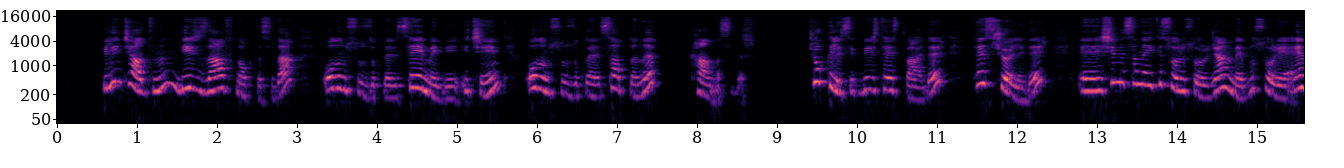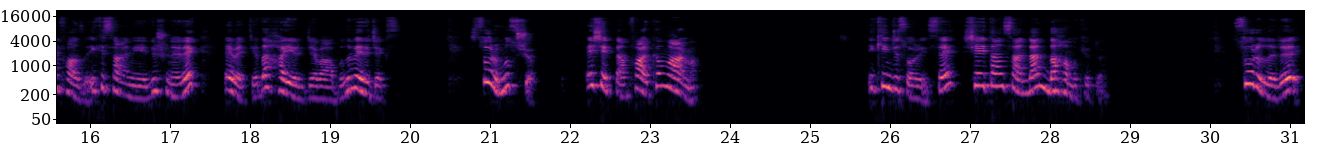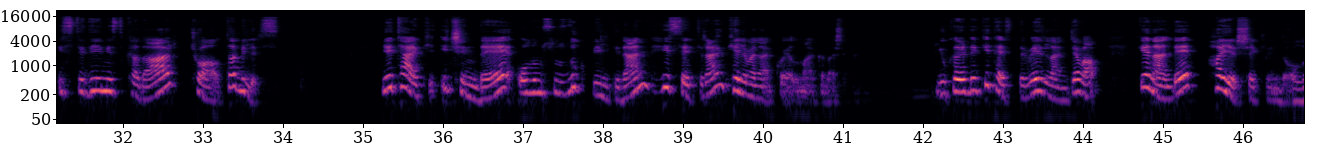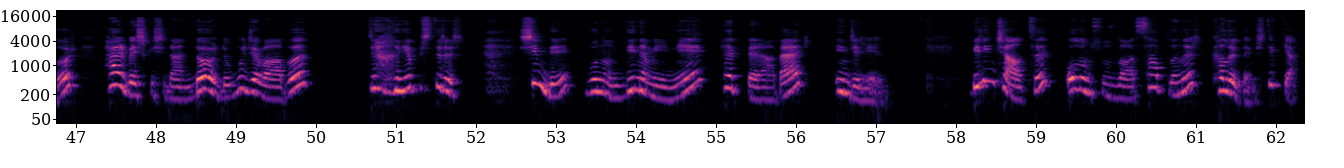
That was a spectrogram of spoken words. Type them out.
Bilinçaltının bir zaaf noktası da olumsuzlukları sevmediği için olumsuzluklara saplanıp kalmasıdır. Çok klasik bir test vardır. Test şöyledir. Ee, şimdi sana iki soru soracağım ve bu soruya en fazla iki saniye düşünerek evet ya da hayır cevabını vereceksin. Sorumuz şu. Eşekten farkın var mı? İkinci soru ise şeytan senden daha mı kötü? Soruları istediğimiz kadar çoğaltabiliriz. Yeter ki içinde olumsuzluk bildiren, hissettiren kelimeler koyalım arkadaşlar. Yukarıdaki testte verilen cevap genelde hayır şeklinde olur. Her 5 kişiden 4'ü bu cevabı yapıştırır. Şimdi bunun dinamiğini hep beraber inceleyelim. Bilinçaltı olumsuzluğa saplanır kalır demiştik ya.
